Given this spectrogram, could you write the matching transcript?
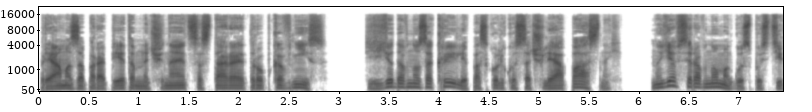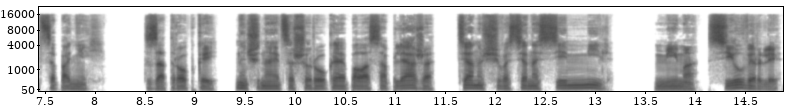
Прямо за парапетом начинается старая тропка вниз. Ее давно закрыли, поскольку сочли опасной, но я все равно могу спуститься по ней. За тропкой начинается широкая полоса пляжа, тянущегося на 7 миль, мимо Силверли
